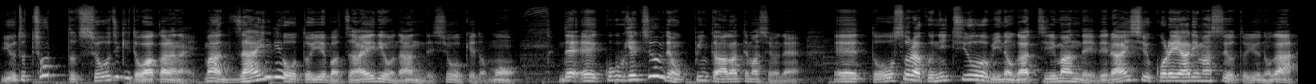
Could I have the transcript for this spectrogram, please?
いうと、ちょっと正直とわからない。まあ、材料といえば材料なんでしょうけども、で、えー、ここ月曜日でもピンと上がってますよね。えー、っと、おそらく日曜日のがっちりマンデーで来週これやりますよというのが、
